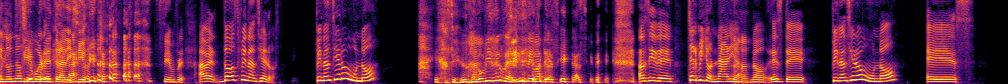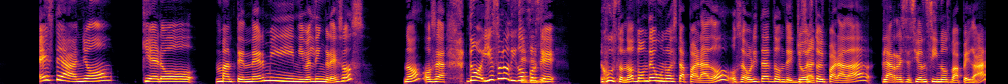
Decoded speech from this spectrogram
Si no, no se vuelve tradición. Siempre. A ver, dos financieros. Financiero uno. Ay, así, algo bien irrealista iba a decir. Así de, así de ser billonaria. Ajá. No, este. Financiero uno es. Este año quiero mantener mi nivel de ingresos, ¿no? O sea, no, y eso lo digo Sí, sí, porque. Justo, ¿no? Donde uno está parado, o sea, ahorita donde yo Exacto. estoy parada, la recesión sí nos va a pegar.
